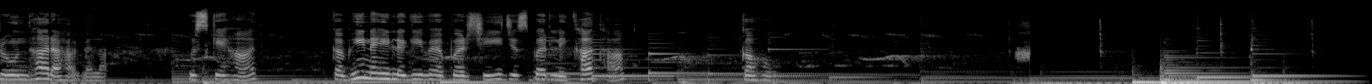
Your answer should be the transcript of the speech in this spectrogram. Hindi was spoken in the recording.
रूंधा रहा गला। उसके हाथ कभी नहीं लगी वह पर्ची जिस पर लिखा था, कहो।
